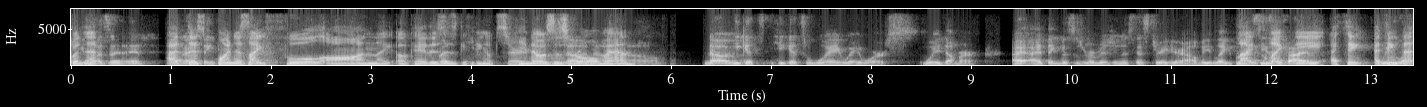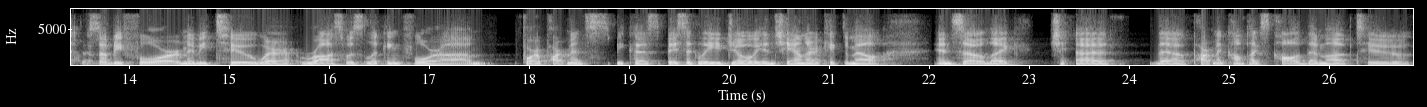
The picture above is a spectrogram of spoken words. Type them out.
but he that- wasn't. And, At and this think- point it's like full on like okay, this is getting absurd. he knows his no, role, no, man. No. no, he gets he gets way way worse, way dumber. I, I think this is revisionist history here. I'll be like like like five, the I think I think that him. episode before or maybe two where Ross was looking for um for apartments because basically Joey and Chandler kicked him out, and so like uh, the apartment complex called them up to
